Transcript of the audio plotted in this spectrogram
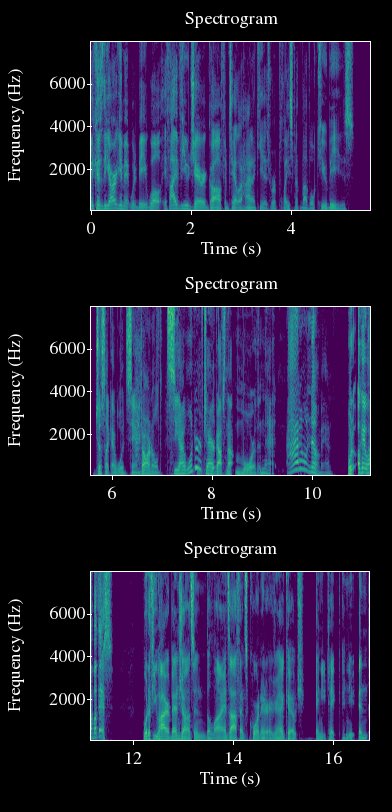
Because the argument would be, well, if I view Jared Goff and Taylor Heinicke as replacement level QBs, just like I would Sam Darnold, See, I wonder if Jared Goff's not more than that. I don't know, man. What, okay, well, how about this? What if you hire Ben Johnson, the Lions offense coordinator, as your head coach, and you take and you and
